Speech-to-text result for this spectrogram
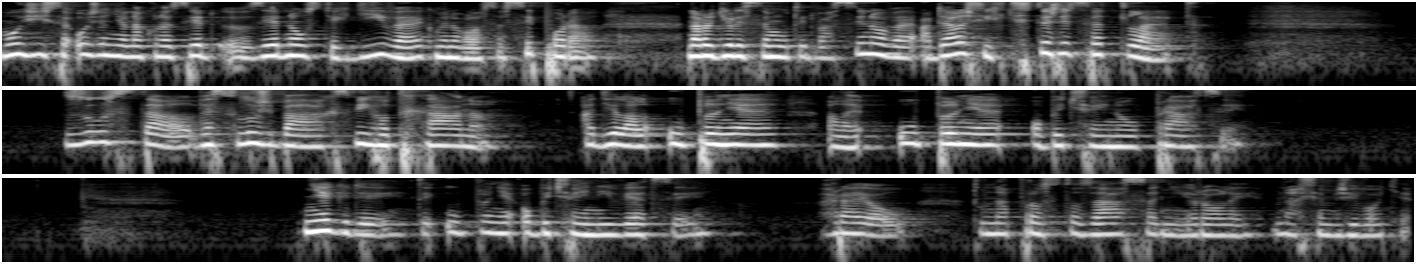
Mojžíš se oženil nakonec s jednou z těch dívek, jmenovala se Sipora. Narodili se mu ty dva synové a dalších 40 let zůstal ve službách svého tchána a dělal úplně, ale úplně obyčejnou práci. Někdy ty úplně obyčejné věci hrajou tu naprosto zásadní roli v našem životě.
